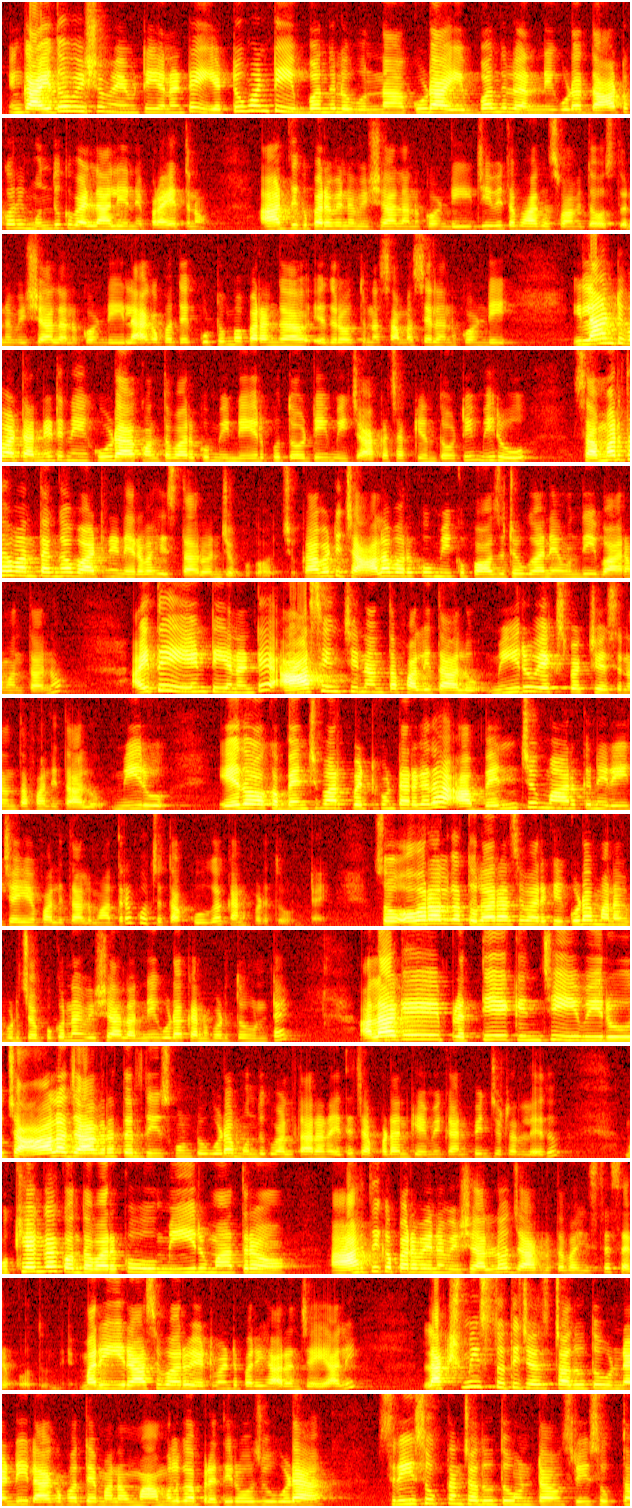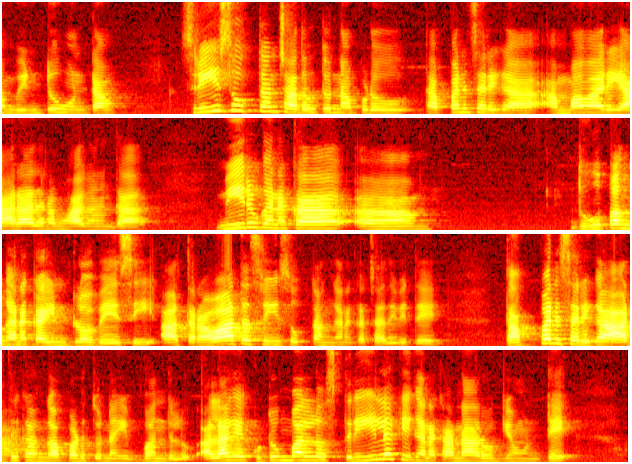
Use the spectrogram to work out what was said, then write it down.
ఇంకా ఐదో విషయం ఏమిటి అని అంటే ఎటువంటి ఇబ్బందులు ఉన్నా కూడా ఆ ఇబ్బందులు అన్నీ కూడా దాటుకొని ముందుకు వెళ్ళాలి అనే ప్రయత్నం. ఆర్థికపరమైన విషయాలు అనుకోండి జీవిత భాగస్వామితో వస్తున్న విషయాలు అనుకోండి లేకపోతే కుటుంబ పరంగా ఎదురవుతున్న సమస్యలు అనుకోండి ఇలాంటి వాటన్నిటినీ కూడా కొంతవరకు మీ నేర్పుతోటి మీ చాకచక్యంతో మీరు సమర్థవంతంగా వాటిని నిర్వహిస్తారు అని చెప్పుకోవచ్చు. కాబట్టి చాలా వరకు మీకు పాజిటివ్గానే ఉంది ఈ వారం అంతాను అయితే ఏంటి అని అంటే ఆశించినంత ఫలితాలు మీరు ఎక్స్పెక్ట్ చేసినంత ఫలితాలు మీరు ఏదో ఒక బెంచ్ మార్క్ పెట్టుకుంటారు కదా ఆ బెంచ్ మార్క్ని రీచ్ అయ్యే ఫలితాలు మాత్రం కొంచెం తక్కువగా కనపడుతూ ఉంటాయి. సో ఓవరాల్గా తులారాశి వారికి కూడా మనం ఇప్పుడు చెప్పుకున్న విషయాలన్నీ కూడా కనపడుతూ ఉంటాయి. అలాగే ప్రత్యేకించి వీరు చాలా జాగ్రత్తలు తీసుకుంటూ కూడా ముందుకు వెళ్తారని అయితే చెప్పడానికి ఏమీ కనిపించటం లేదు. ముఖ్యంగా కొంతవరకు మీరు మాత్రం ఆర్థిక పరమైన విషయాల్లో జాగ్రత్త వహిస్తే సరిపోతుంది. మరి ఈ రాశివారు ఎటువంటి పరిహారం చేయాలి? లక్ష్మీ స్థుతి చ- చదువుతూ ఉండండి. లేకపోతే మనం మామూలుగా ప్రతిరోజు కూడా శ్రీ సూక్తం చదువుతూ ఉంటాం శ్రీ సూక్తం వింటూ ఉంటాం. శ్రీ సూక్తం చదువుతున్నప్పుడు తప్పనిసరిగా అమ్మవారి ఆరాధన భాగంగా మీరు గనక ధూపం గనక ఇంట్లో వేసి ఆ తర్వాత శ్రీ సూక్తం గనక చదివితే తప్పనిసరిగా ఆర్థికంగా పడుతున్న ఇబ్బందులు. అలాగే కుటుంబంలో స్త్రీలకి గనక అనారోగ్యం ఉంటే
